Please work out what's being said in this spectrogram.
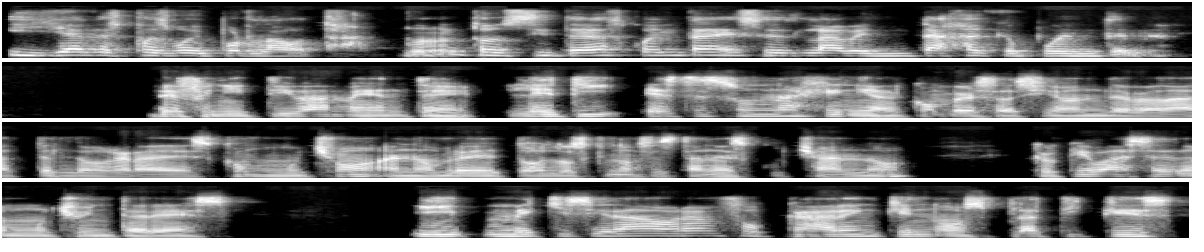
y ya después voy por la otra, ¿no? Entonces, si te das cuenta, esa es la ventaja que pueden tener. Definitivamente. Leti, esta es una genial conversación, de verdad te lo agradezco mucho a nombre de todos los que nos están escuchando. Creo que va a ser de mucho interés. Y me quisiera ahora enfocar en que nos platiques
